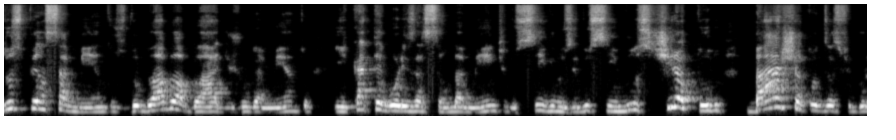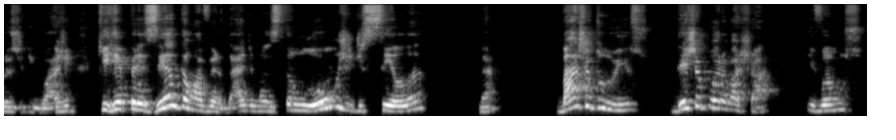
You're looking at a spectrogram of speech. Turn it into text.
dos pensamentos, do blá blá blá de julgamento e categorização da mente, dos signos e dos símbolos, tira tudo, baixa todas as figuras de linguagem que representam a verdade, mas estão longe de sê-la, né? Baixa tudo isso, deixa a poeira baixar e vamos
